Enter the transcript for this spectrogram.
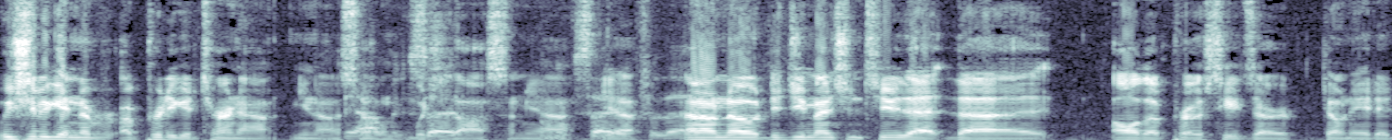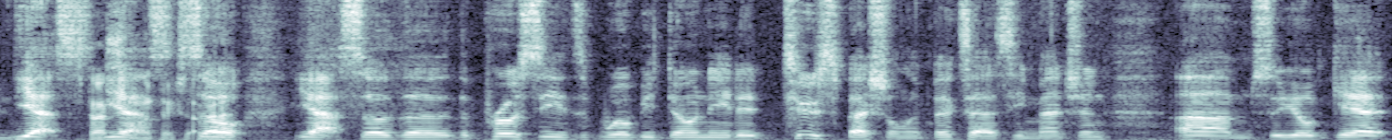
We should be getting a, a pretty good turnout, you know. Yeah, So which is awesome. Yeah, I'm excited yeah. for that. I don't know. Did you mention too that the all the proceeds are donated? to Yes, Special yes. Olympics? So Okay. yeah, so the the proceeds will be donated to Special Olympics, as he mentioned. Um, so you'll get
